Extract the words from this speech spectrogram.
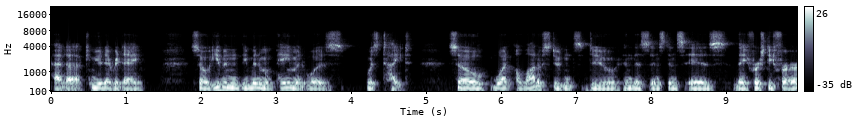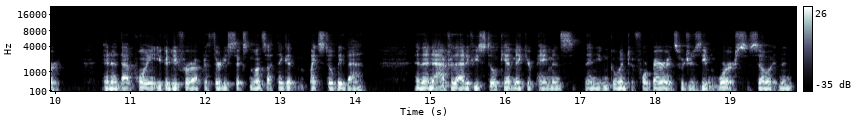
had to commute every day. So even the minimum payment was was tight. So what a lot of students do in this instance is they first defer, and at that point you could defer up to 36 months. I think it might still be that. And then after that, if you still can't make your payments, then you can go into forbearance, which is even worse. So and then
